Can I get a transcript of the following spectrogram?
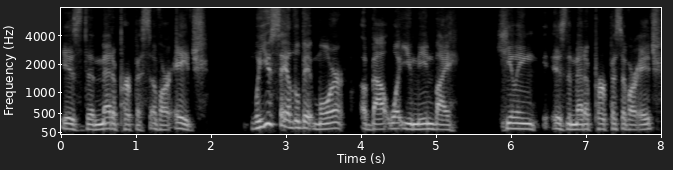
is the meta purpose of our age. Will you say a little bit more about what you mean by healing is the meta purpose of our age?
